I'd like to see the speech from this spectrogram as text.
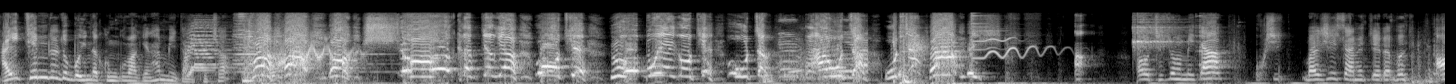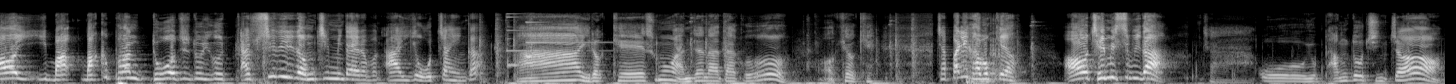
아이템들도 뭐 있나 궁금하긴 합니다 그쵸? 아! 아! 아! 쇼! 깜짝이야! 어, 어떡해! 어, 뭐야 이거 어떡해! 어, 옷장! 아 옷장! 옷장! 아! 아! 어 죄송합니다 혹시 말 실수 안 했죠 여러분? 아 이 마, 마크판 도어즈도 이거 아주 스릴이 넘칩니다 여러분 아 이게 옷장인가? 아 이렇게 숨으면 안전하다고? 오케이 오케이 자 빨리 가볼게요 아우 재밌습니다 자, 오, 이 방도 진짜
